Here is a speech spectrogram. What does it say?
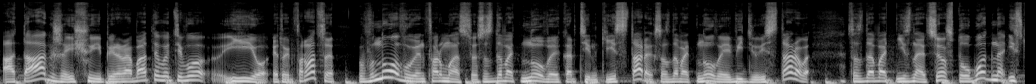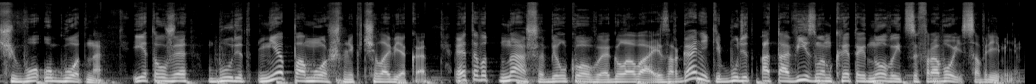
а также еще и перерабатывать его, ее, эту информацию, в новую информацию, создавать новые картинки из старых, создавать новые видео из старого, создавать, не знаю, все что угодно из чего угодно. И это уже будет не помощник человека, это вот наша белковая новая голова из органики будет атовизмом к этой новой цифровой со временем.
